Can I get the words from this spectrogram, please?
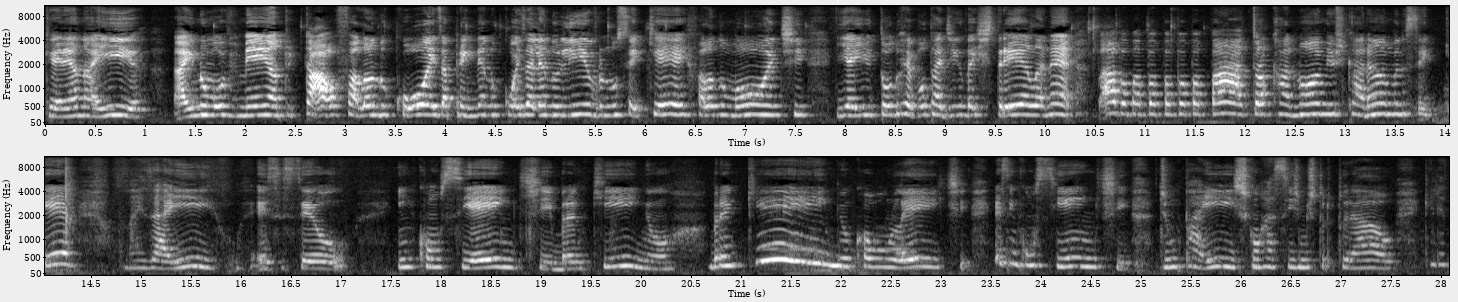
querendo aí, aí no movimento e tal, falando coisa, aprendendo coisa, lendo livro, não sei o que, falando um monte, e aí todo revoltadinho da estrela, né? Pá, pá, pá, pá, pá, pá, pá, pá troca nome, os caramba, não sei o que. Mas aí, esse seu inconsciente branquinho branquinho como um leite, esse inconsciente de um país com racismo estrutural, que ele é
